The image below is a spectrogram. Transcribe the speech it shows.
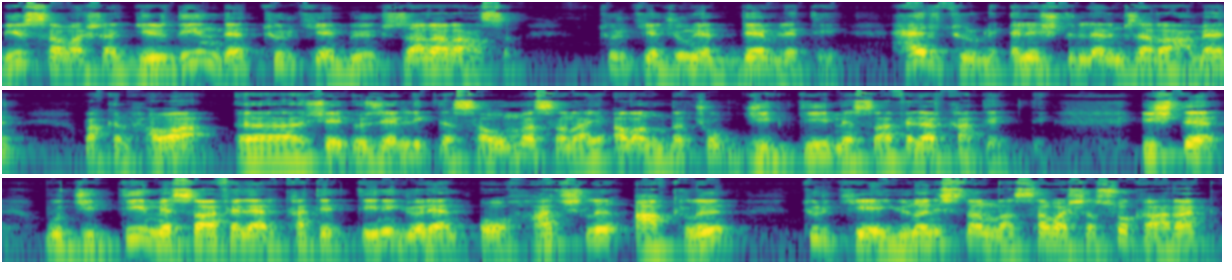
bir savaşa girdiğinde Türkiye büyük zarar alsın. Türkiye Cumhuriyeti Devleti her türlü eleştirilerimize rağmen bakın hava e, şey özellikle savunma sanayi alanında çok ciddi mesafeler kat etti. İşte bu ciddi mesafeler kat ettiğini gören o haçlı aklı Türkiye'yi Yunanistan'la savaşa sokarak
